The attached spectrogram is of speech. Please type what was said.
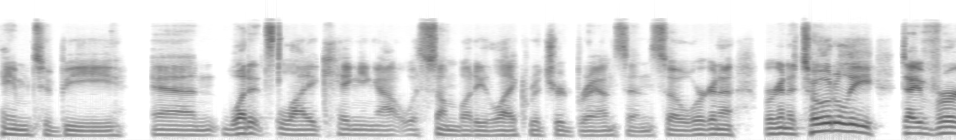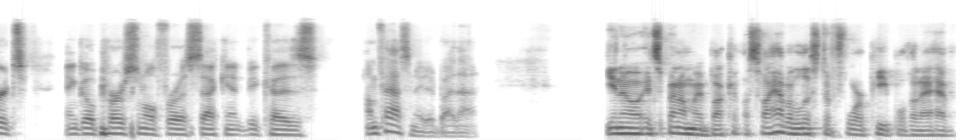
came to be and what it's like hanging out with somebody like Richard Branson. So we're gonna we're gonna totally divert and go personal for a second because I'm fascinated by that. You know, it's been on my bucket list. So I have a list of four people that I have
